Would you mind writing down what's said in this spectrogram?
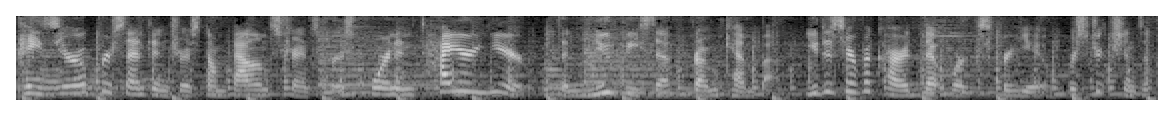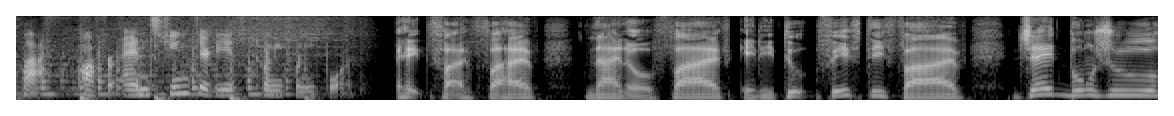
pay 0% interest on balance transfers for an entire year with a new visa from Kemba. You deserve a card that works for you. Restrictions apply. Offer ends June 30th, 2024. 855 905 8255. Jade, bonjour.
